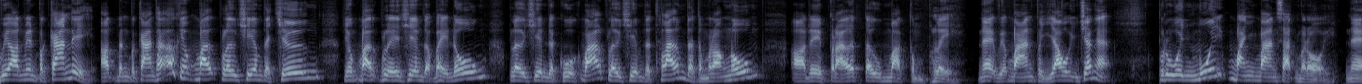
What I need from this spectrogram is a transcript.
វាអត់មានប្រកាន់ទេអត់មានប្រកាន់ថាខ្ញុំបើកផ្លូវឈាមតែជើងខ្ញុំបើកផ្លូវឈាមតែបេះដូងផ្លូវឈាមតែគួរក្បាលផ្លូវឈាមតែថ្លើមតែតម្រង់នោមអត់ទេប្រើទៅមកកំ pl េណែវាបានប្រយោជន៍អញ្ចឹងព្រួញមួយបាញ់បានសัตว์100ណែ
